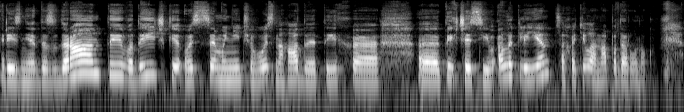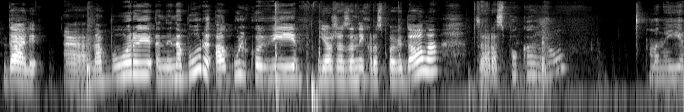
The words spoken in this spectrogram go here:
різні дезодоранти, водички. Ось це мені чогось нагадує тих, е, е, тих часів. Але клієнт захотіла на подарунок. Далі. е, Набори, не набори, а кулькові. Я вже за них розповідала. Зараз покажу. У мене є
